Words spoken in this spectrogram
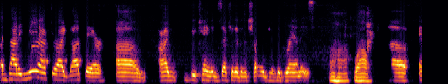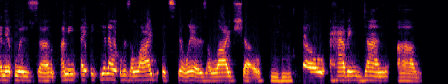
about a year after I got there, um, I became executive in charge of the Grammys. Uh huh. Wow. Uh, and it was, uh, I mean, I, you know, it was a live, it still is a live show. Mm-hmm. So having done, um,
